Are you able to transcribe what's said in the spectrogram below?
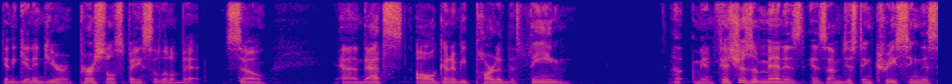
Going to get into your personal space a little bit. So uh, that's all going to be part of the theme. I mean, Fishers of Men is, is I'm just increasing this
